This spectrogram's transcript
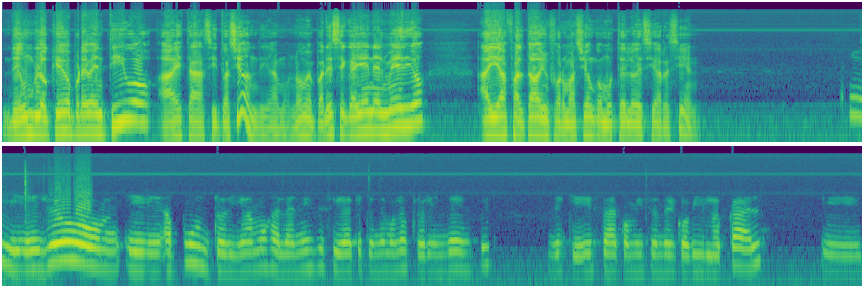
De un bloqueo preventivo a esta situación, digamos, ¿no? Me parece que ahí en el medio haya faltado información, como usted lo decía recién. Sí, eh, yo eh, apunto, digamos, a la necesidad que tenemos los florendenses de que esa comisión del COVID local eh,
